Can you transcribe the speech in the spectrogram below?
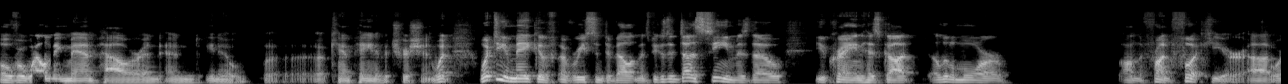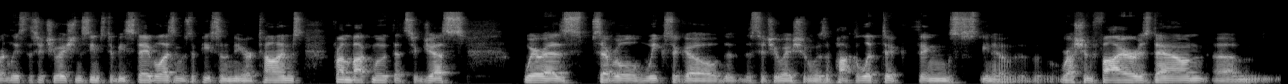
overwhelming manpower and and you know a campaign of attrition? What what do you make of, of recent developments? Because it does seem as though ukraine has got a little more on the front foot here, uh, or at least the situation seems to be stabilizing. There's a piece in the New York Times from Bakhmut that suggests, whereas several weeks ago the, the situation was apocalyptic, things, you know, Russian fire is down, um,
